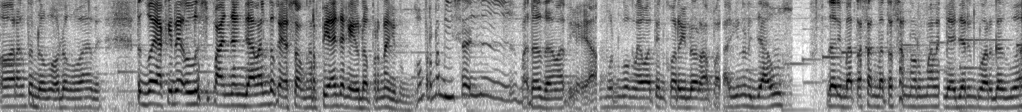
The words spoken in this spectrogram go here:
orang tuh dongo-dongo banget. Tuh gue yakin deh lu sepanjang jalan tuh kayak sok ngerti aja kayak udah pernah gitu. Gue pernah bisa ya. Padahal dalam hati kayak ya ampun gue ngelewatin koridor apalagi ini udah jauh dari batasan-batasan normal yang diajarin keluarga gue.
